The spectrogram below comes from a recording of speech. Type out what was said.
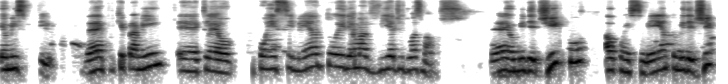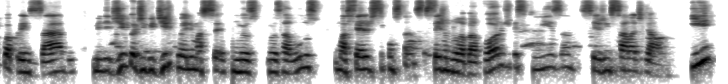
eu me inspiro, né? Porque para mim, é, Cleo, o conhecimento ele é uma via de duas mãos. Né? Eu me dedico ao conhecimento, me dedico ao aprendizado, me dedico a dividir com ele uma, com meus meus alunos uma série de circunstâncias, seja no laboratório de pesquisa, seja em sala de aula. E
